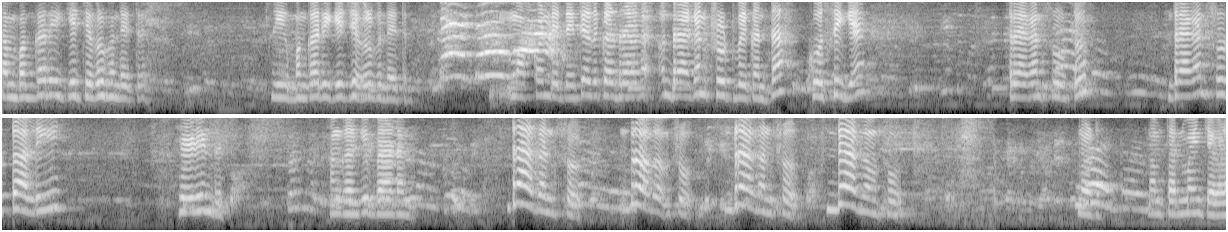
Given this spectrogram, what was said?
ನಮ್ಮ ಬಂಗಾರಿಗೆ ಜಗಳ ಬಂದೈತ್ರಿ. ಈಗ ಬಂಗಾರಿಗೆ ಜಗಳ ಬಂದೈತ್ರಿ. ಮಕ್ಕೊಂಡಿದ್ದೈತಿ ಅದಕ್ಕೆ ಡ್ರ್ಯಾಗನ್ ಡ್ರ್ಯಾಗನ್ ಫ್ರೂಟ್ ಬೇಕಂತ ಕೂಸಿಗೆ. ಡ್ರ್ಯಾಗನ್ ಫ್ರೂಟು. ಡ್ರ್ಯಾಗನ್ ಫ್ರೂಟು ಅಲ್ಲಿ ಹೇಳೀನಿ ರೀ ಹಾಗಾಗಿ ಬೇಡ dragon fruit dragon fruit dragon fruit dragon fruit. ನೋಡ್ರಿ ನಮ್ಮ ತನ್ಮಯ್ಯನ ಜಗಳ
